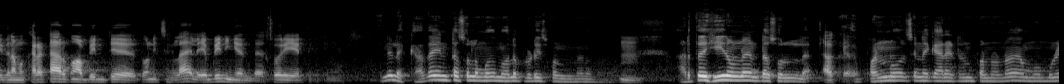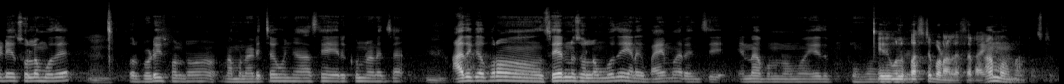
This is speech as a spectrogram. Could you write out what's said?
இது நம்ம கரெக்டாக இருக்கும் அப்படின்ட்டு தோணுச்சுங்களா? இல்லை எப்படி நீங்கள் இந்த ஸ்டோரியை எடுத்துக்கிட்டீங்க இல்லை இல்லை. கதை என்கிட்ட சொல்லும் போது முதல்ல ப்ரொடியூஸ் பண்ணணும்னு சொன்னேன். அடுத்தது ஹீரோன்லாம் என்கிட்ட சொல்லல. பண்ண ஒரு சின்ன கேரக்டர்னு பண்ணோன்னா முன்னாடியே சொல்லும் போது ஒரு ப்ரொடியூஸ் பண்ணுறோம் நம்ம நடித்தா கொஞ்சம் ஆசையாக இருக்கும்னு நினச்சேன். அதுக்கப்புறம் சேர்னு சொல்லும் போது எனக்கு பயமாக இருந்துச்சு. என்ன பண்ணணுமோ ஏது பண்ணணுமோ இது உங்களுக்கு ஃபர்ஸ்ட் படம் இல்லை சார் ஆமாம் ஆமாம் ஃபஸ்ட்டு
